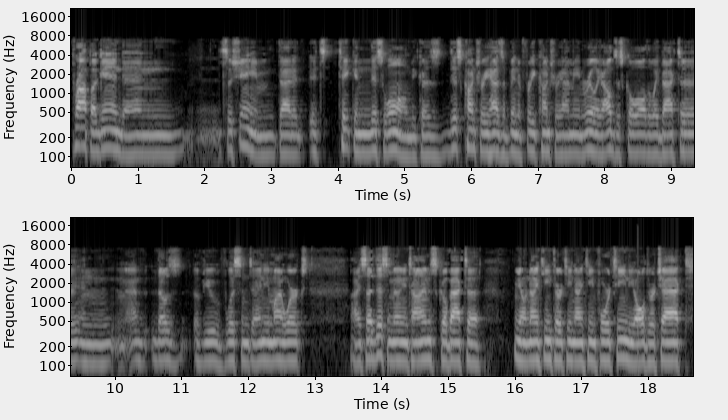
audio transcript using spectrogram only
propaganda and it's a shame that it, it's taken this long because this country hasn't been a free country. I mean, really, I'll just go all the way back to, and, and those of you who've listened to any of my works, I said this a million times, go back to, you know, 1913, 1914, the Aldrich Act,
